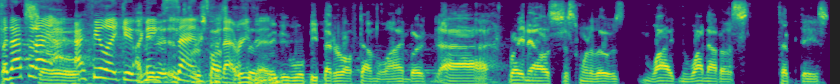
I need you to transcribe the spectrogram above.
but that's what so, I, I feel like it makes it. sense for that reason. Maybe we'll be better off down the line, but uh, right now it's just one of those why why not us type of days.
